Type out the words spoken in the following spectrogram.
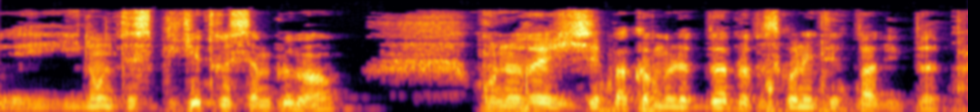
ils l'ont expliqué très simplement. On ne réagissait pas comme le peuple parce qu'on n'était pas du peuple.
